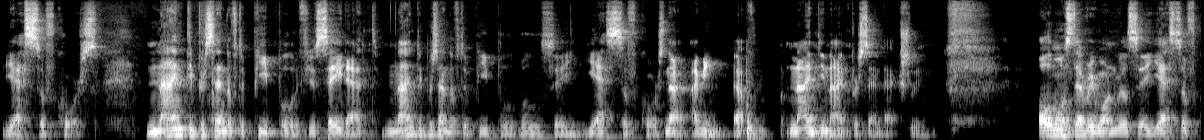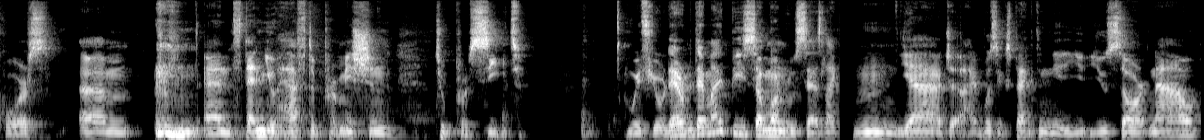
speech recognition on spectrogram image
Yes, of course. 90% of the people, if you say that, 90% of the people will say yes, of course. No, I mean, uh, 99% actually. Almost everyone will say yes, of course. Um, and then you have the permission to proceed with your there there might be someone who says like mm, yeah i was expecting you, you start now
